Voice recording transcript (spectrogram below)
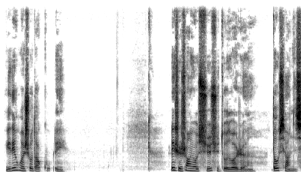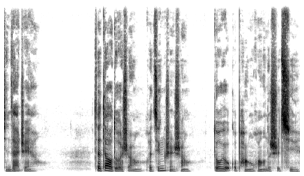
一定会受到鼓励。历史上有许许多多人都像你现在这样，在道德上和精神上都有过彷徨的时期。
